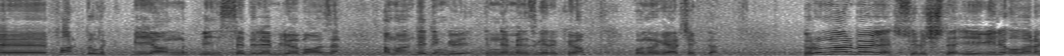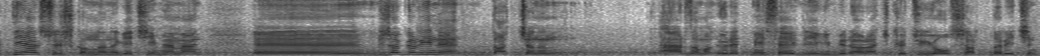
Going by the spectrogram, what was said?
e, farklılık, bir yanlık bir hissedilebiliyor bazen. Ama dediğim gibi dinlemeniz gerekiyor. Bunu gerçekten. Durumlar böyle sürüşle ilgili olarak diğer sürüş konularına geçeyim hemen. Ee, Jaguar yine Dacia'nın her zaman üretmeyi sevdiği gibi bir araç kötü yol şartları için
